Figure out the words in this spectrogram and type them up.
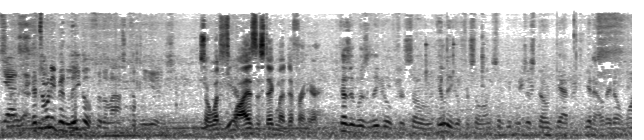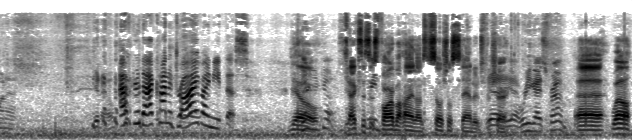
Yes. It's only been legal for the last couple of years So what's why is the stigma different here? because it was legal for so illegal for so long. Some people just don't get, you know, they don't want to, you know. After that kind of drive, I need this. Yo, There you go. Texas is far behind on social standards for yeah, sure. yeah. Where are you guys from? Uh, well,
